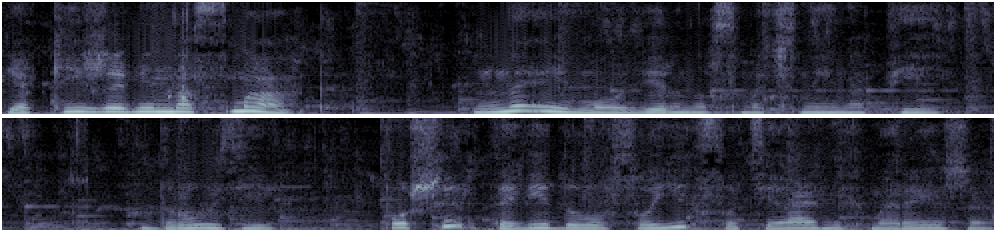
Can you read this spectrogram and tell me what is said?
Який же він на смак? Неймовірно смачний напій. Друзі, поширте відео в своїх соціальних мережах,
